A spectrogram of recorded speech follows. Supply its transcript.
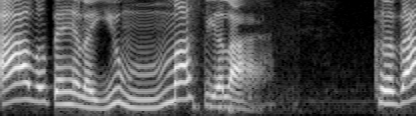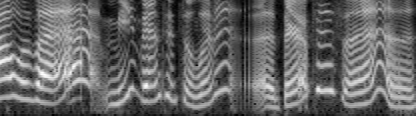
I looked at him like, you must be a lie. Cause I was like, eh, me vented to women, a therapist, eh.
